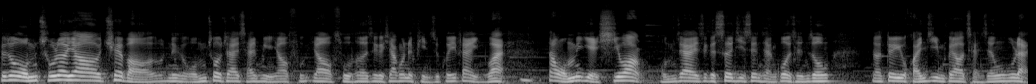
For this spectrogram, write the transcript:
就说我们除了要确保那个我们做出来产品要符要符合这个相关的品质规范以外，那我们也希望我们在这个设计生产过程中。那对于环境不要产生污染，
